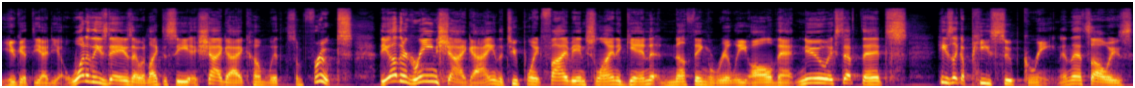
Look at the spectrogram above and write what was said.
You get the idea. One of these days, I would like to see a Shy Guy come with some fruits. The other green Shy Guy in the 2.5 inch line, again, nothing really all that new, except that he's like a pea soup green, and that's always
